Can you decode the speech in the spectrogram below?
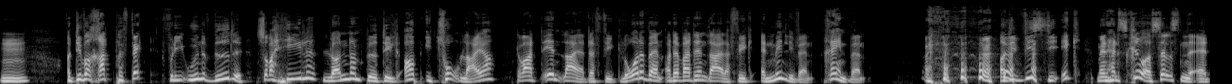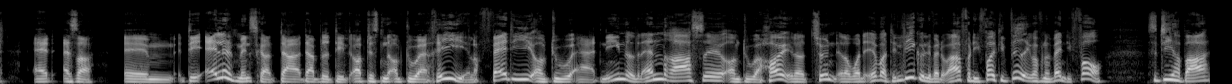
Mm. Og det var ret perfekt, fordi uden at vide det, så var hele London blevet delt op i to lejre. Der var den lejr, der fik lortevand, og der var den lejr, der fik almindelig vand, rent vand. og det vidste de ikke, men han skriver selv sådan, at, at altså, øhm, det er alle mennesker, der, der er blevet delt op. Det er sådan, om du er rig eller fattig, om du er den ene eller den anden race, om du er høj eller tynd, eller whatever. Det er ligegyldigt, hvad du er, fordi folk de ved ikke, hvorfor noget vand de får. Så de har bare,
